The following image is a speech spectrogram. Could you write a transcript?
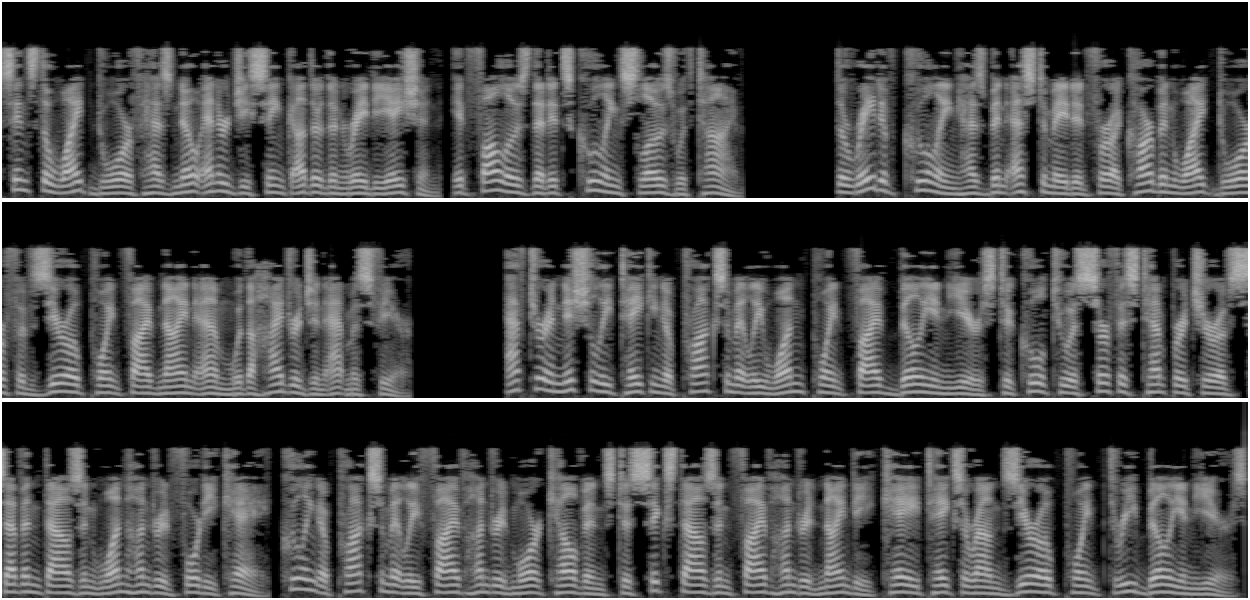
Since the white dwarf has no energy sink other than radiation, it follows that its cooling slows with time. The rate of cooling has been estimated for a carbon white dwarf of 0.59 m with a hydrogen atmosphere. After initially taking approximately 1.5 billion years to cool to a surface temperature of 7140 K, cooling approximately 500 more kelvins to 6590 K takes around 0.3 billion years,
